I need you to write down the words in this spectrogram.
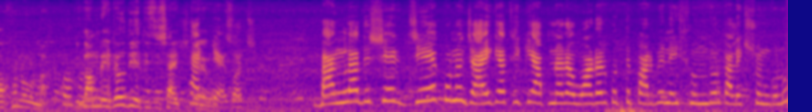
কখনো না। কিন্তু আমরা এটাও দিয়ে দিচ্ছি ষাট ষাট টাকা টাকা গজ। বাংলাদেশের যে কোনো জায়গা থেকে আপনারা অর্ডার করতে পারবেন এই সুন্দর কালেকশনগুলো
